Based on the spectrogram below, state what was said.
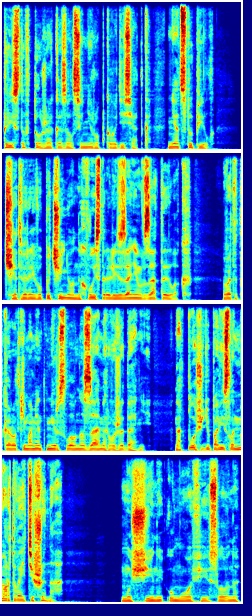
Пристав тоже оказался не робкого десятка, не отступил — Четверо его подчиненных выстроились за ним в затылок. В этот короткий момент мир словно замер в ожидании. Над площадью повисла мертвая тишина. Мужчины у Мофии, словно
